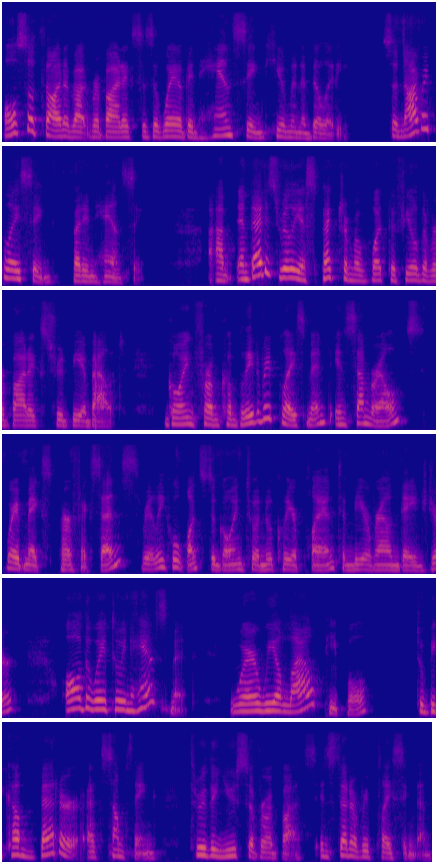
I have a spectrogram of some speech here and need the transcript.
also thought about robotics as a way of enhancing human ability. So, not replacing, but enhancing. Um, and that is really a spectrum of what the field of robotics should be about. Going from complete replacement in some realms, where it makes perfect sense, really, who wants to go into a nuclear plant and be around danger, all the way to enhancement, where we allow people to become better at something through the use of robots instead of replacing them.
